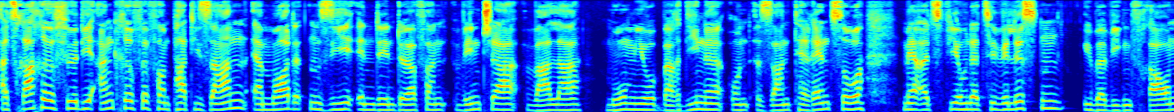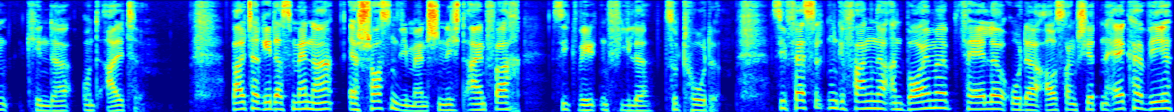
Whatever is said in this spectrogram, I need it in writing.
Als Rache für die Angriffe von Partisanen ermordeten sie in den Dörfern Vincia, Valla, Momio, Bardine und San Terenzo mehr als 400 Zivilisten, überwiegend Frauen, Kinder und Alte. Walter Reders Männer erschossen die Menschen nicht einfach, sie quälten viele zu Tode. Sie fesselten Gefangene an Bäume, Pfähle oder ausrangierten Lkw,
